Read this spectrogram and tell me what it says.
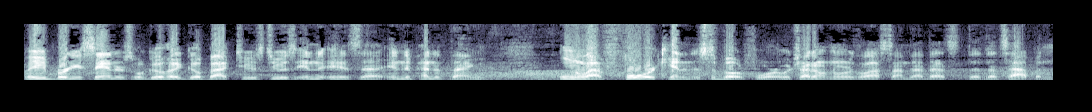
maybe Bernie Sanders will go ahead and go back to his do his in, his uh, independent thing. And we'll have four candidates to vote for, which I don't know the last time that that's that, that's happened.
